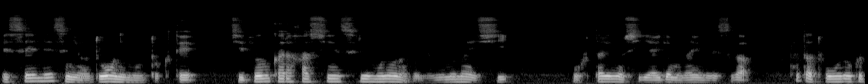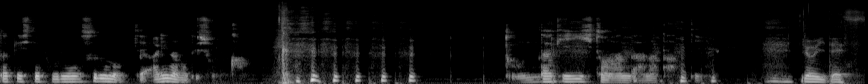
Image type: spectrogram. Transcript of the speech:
SNS にはどうにも疎くて、自分から発信するものなど何もないし、お二人の知り合いでもないのですが、ただ登録だけしてフォローするのってありなのでしょうか？どんだけいい人なんだ、あなたっていう。う。良いです。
